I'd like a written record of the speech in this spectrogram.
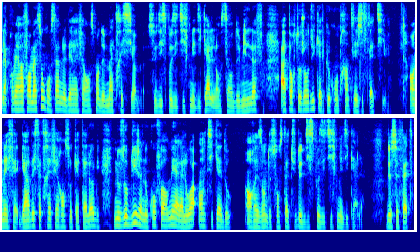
La première information concerne le déréférencement de Matricium. Ce dispositif médical, lancé en 2009, apporte aujourd'hui quelques contraintes législatives. En effet, garder cette référence au catalogue nous oblige à nous conformer à la loi anti-cadeau, en raison de son statut de dispositif médical. De ce fait,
